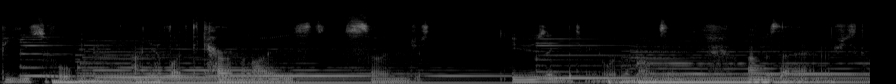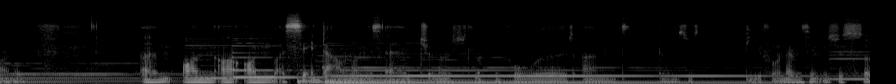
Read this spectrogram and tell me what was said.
beautiful view. And you had like the caramelized sun just oozing between all of the mountains. I was there and I was just kind of um, on uh, on like sitting down on this edge and I was just looking forward and it was just beautiful and everything was just so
